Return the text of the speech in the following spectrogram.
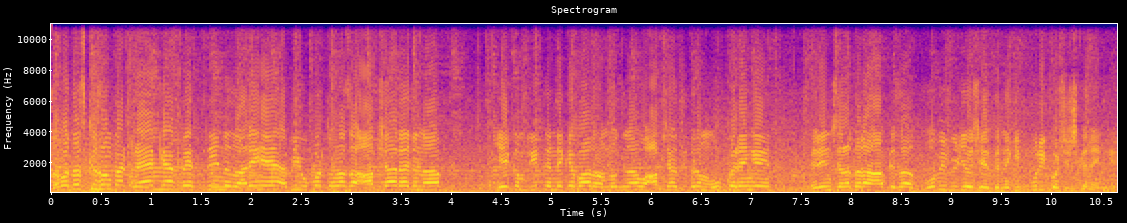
ज़बरदस्त किस्म का ट्रैक है, बेहतरीन नज़ारे हैं। अभी ऊपर थोड़ा सा आबशार है जनाब। ये कंप्लीट करने के बाद हम लोग जनाब आबशार की तरफ़ मूव करेंगे। फिर इन आपके साथ वो भी वीडियो शेयर करने की पूरी कोशिश करेंगे।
